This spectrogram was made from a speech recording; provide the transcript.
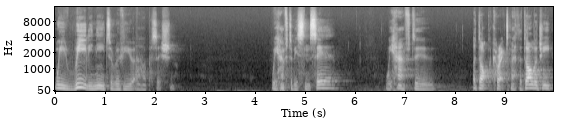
We really need to review our position. We have to be sincere. We have to adopt the correct methodology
